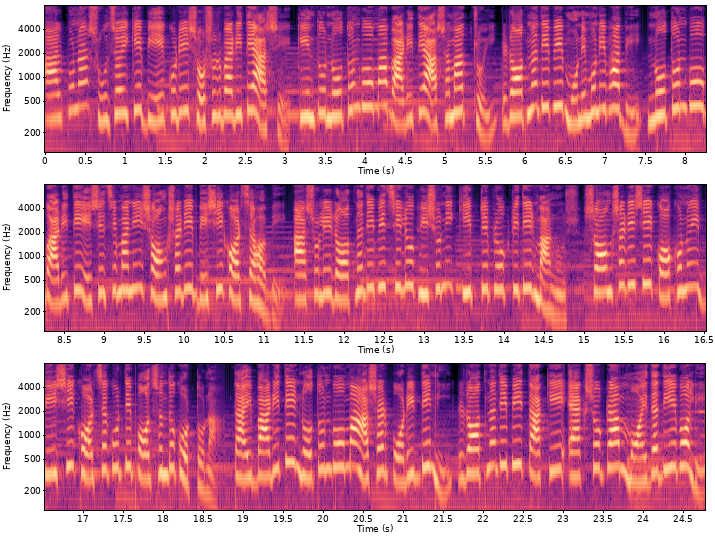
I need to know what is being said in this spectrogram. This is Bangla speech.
আলপনা সুজয়কে বিয়ে করে শ্বশুর বাড়িতে আসে, কিন্তু নতুন বৌমা বাড়িতে আসা মাত্রই রত্না দেবী মনে মনে ভাবে, নতুন বউ বাড়িতে এসেছে মানে সংসারে বেশি খরচা হবে। আসলে রত্না দেবী ছিল ভীষণই কিপ্টে প্রকৃতির মানুষ। সংসারে সে কখনোই বেশি খরচা করতে পছন্দ করত না। তাই বাড়িতে নতুন বৌমা আসার পরের দিনই রত্না দেবী তাকে একশো গ্রাম ময়দা দিয়ে বলে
